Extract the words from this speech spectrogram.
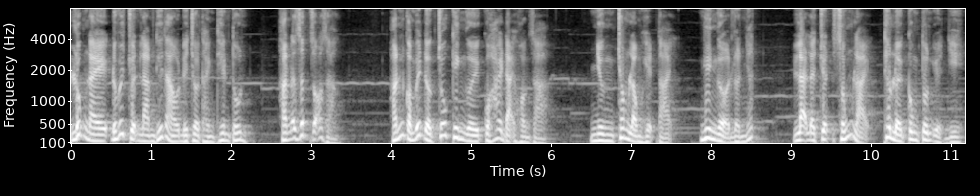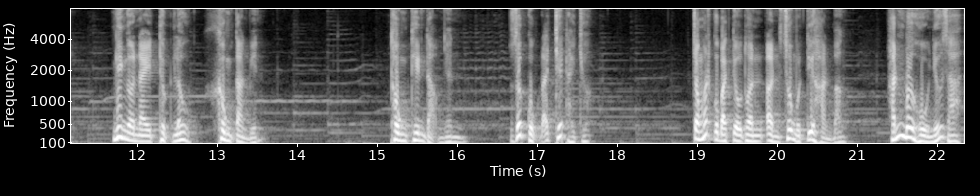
Lúc này, đối với chuyện làm thế nào để trở thành thiên tôn, Hắn đã rất rõ ràng. Hắn còn biết được chỗ kinh người của hai đại hoàng giả, Nhưng trong lòng hiện tại, Nghi ngờ lớn nhất Lại là chuyện sống lại theo lời công tôn Uyển Nhi. Nghi ngờ này thực lâu không tan biến. Thông thiên đạo nhân Rốt cục đã chết hay chưa? Trong mắt của Bạch Tiểu Thuần ẩn sâu một tia hàn băng. Hắn mơ hồ nhớ ra,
